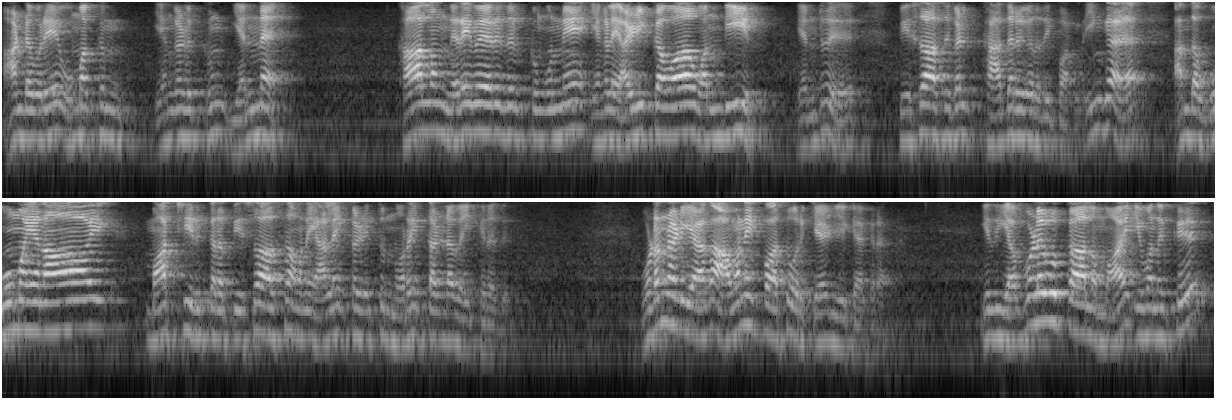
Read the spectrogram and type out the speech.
ஆண்டவரே உமக்கும் எங்களுக்கும் என்ன காலம் நிறைவேறுவதற்கு முன்னே எங்களை அழிக்கவா வந்தீர்? என்று பிசாசுகள் கதறுகிறதை பார்க்கலாம். இங்கே அந்த ஊமையனாய் மாற்றி இருக்கிற பிசாசு அவனை அலைக்கழித்து நுரை தள்ள வைக்கிறது. உடனடியாக அவனை பார்த்து ஒரு கேள்வியை கேட்கிறார். இது எவ்வளவு காலமாய் இவனுக்கு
